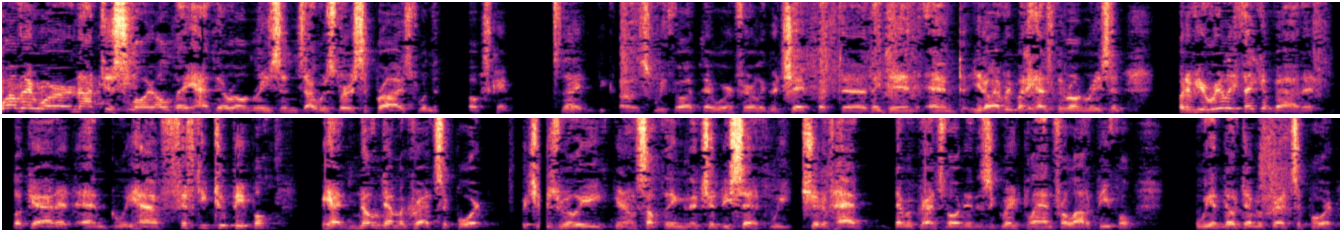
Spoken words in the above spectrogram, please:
Well, they were not disloyal. They had their own reasons. I was very surprised when the folks came tonight because we thought they were in fairly good shape, but uh, they did. And, you know, everybody has their own reason. But if you really think about it, look at it, and we have 52 people. We had no Democrat support, which is really, you know, something that should be said. We should have had Democrats voting. This is a great plan for a lot of people. We had no Democrat support.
